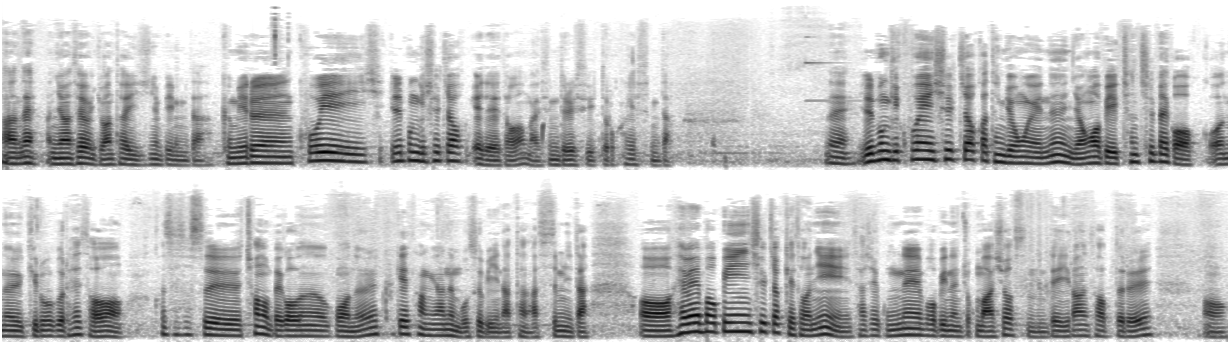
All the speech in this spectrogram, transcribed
아, 네. 안녕하세요. 유한타 이진엽입니다. 금일은 코웨이 1분기 실적에 대해서 말씀드릴 수 있도록 하겠습니다. 네. 1분기 코웨이 실적 같은 경우에는 영업이익 1,700억 원을 기록을 해서 컨센서스 1,500억 원을 크게 상회하는 모습이 나타났습니다. 어, 해외 법인 실적 개선이 사실 국내 법인은 조금 아쉬웠었는데 이러한 사업들을 어,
